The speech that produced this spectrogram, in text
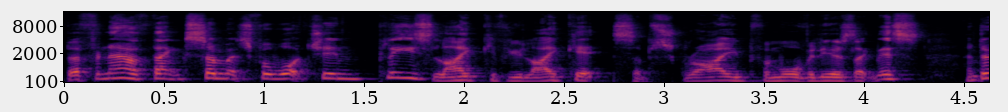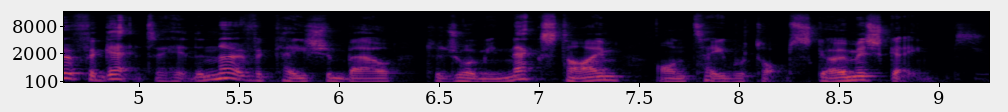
But for now, thanks so much for watching. Please like if you like it, subscribe for more videos like this, and don't forget to hit the notification bell to join me next time on Tabletop Skirmish Games.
